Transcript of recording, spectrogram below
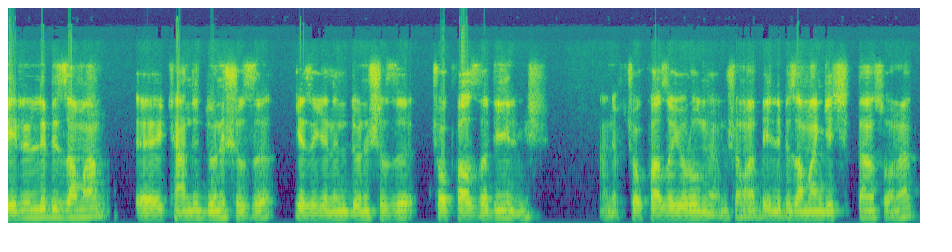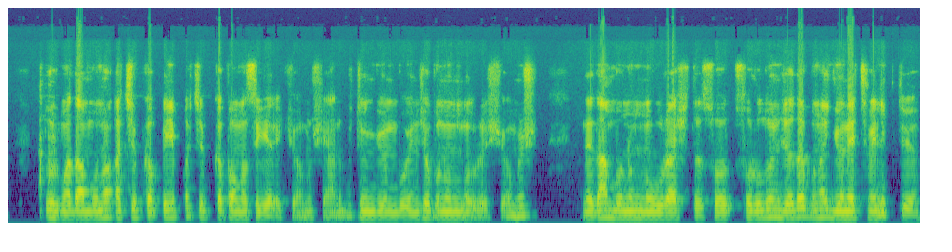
belirli bir zaman e, kendi dönüş hızı, gezegenin dönüş hızı çok fazla değilmiş. Hani çok fazla yorulmuyormuş ama belli bir zaman geçtikten sonra durmadan bunu açıp kapayıp açıp kapaması gerekiyormuş. Yani bütün gün boyunca bununla uğraşıyormuş. Neden bununla uğraştığı sor, sorulunca da buna yönetmelik diyor.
